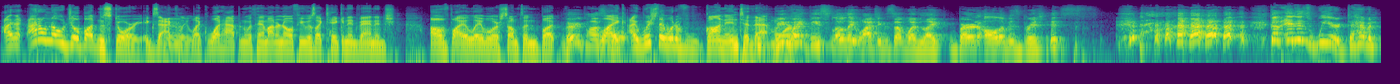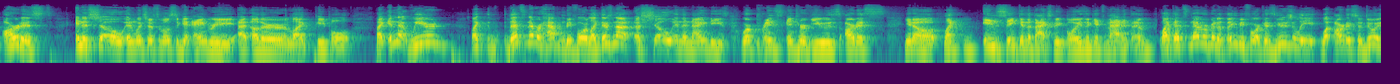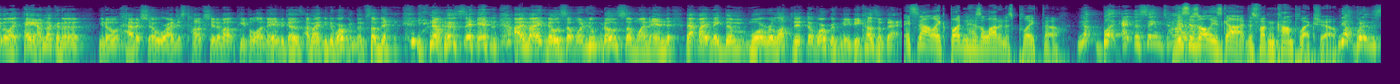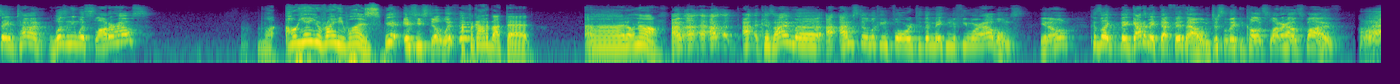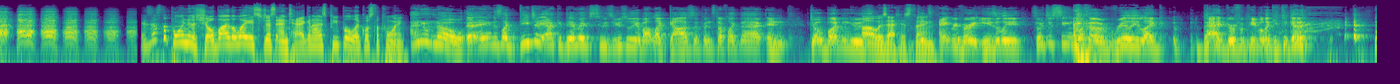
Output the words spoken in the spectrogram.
I I don't know Joe Budden's story exactly. Yeah. Like what happened with him. I don't know if he was like taken advantage of by a label or something. But Very possible. like I wish they would have gone into that more. we might be slowly watching someone, like, burn all of his bridges. Because it is weird to have an artist in a show in which you're supposed to get angry at other, like, people. Like, isn't that weird? Like, that's never happened before. Like, there's not a show in the 90s where Prince interviews artists you know, like NSYNC in the Backstreet Boys and gets mad at them. Like that's never been a thing before because usually what artists are doing, they're like, hey, I'm not gonna, you know, have a show where I just talk shit about people all day because I might need to work with them someday. you know what I'm saying? I might know someone who knows someone and that might make them more reluctant to work with me because of that. It's not like Budden has a lot on his plate though. No, but at the same time, This is all he's got. This fucking complex show. No, but at the same time, wasn't he with Slaughterhouse? What? Oh yeah, you're right. He was. Yeah, is he still with them? Forgot about that. Uh, I don't know. I'm, I, I, I, because I'm, uh, I, I'm still looking forward to them making a few more albums. You know, because like they got to make that fifth album just so they can call it Slaughterhouse Five. Is this the point of the show, by the way? It's to just antagonize people? Like, what's the point? I don't know, and it's like DJ Akademiks, who's usually about like gossip and stuff like that, and Joe Budden, who's Oh, is that his thing? gets angry very easily. So it just seems like a really like bad group of people to get together.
